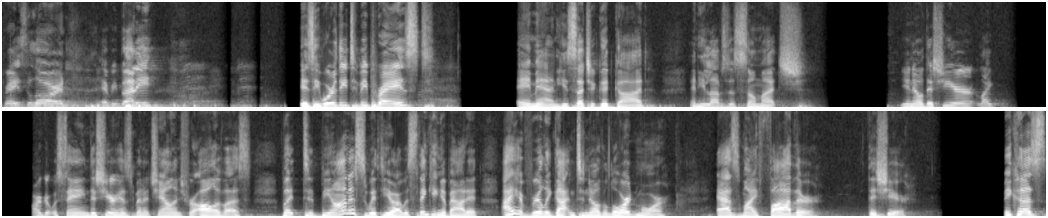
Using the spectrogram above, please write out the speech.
Praise the Lord, everybody. Is he worthy to be praised? Amen. He's such a good God, and he loves us so much. You know, this year, like Margaret was saying, this year has been a challenge for all of us. But to be honest with you, I was thinking about it. I have really gotten to know the Lord more as my father this year. Because,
